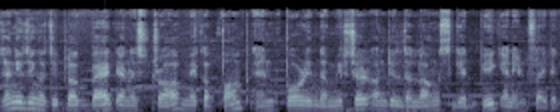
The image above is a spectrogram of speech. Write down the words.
Then using a ziploc bag and a straw, make a pump and pour in the mixture until the lungs get big and inflated.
